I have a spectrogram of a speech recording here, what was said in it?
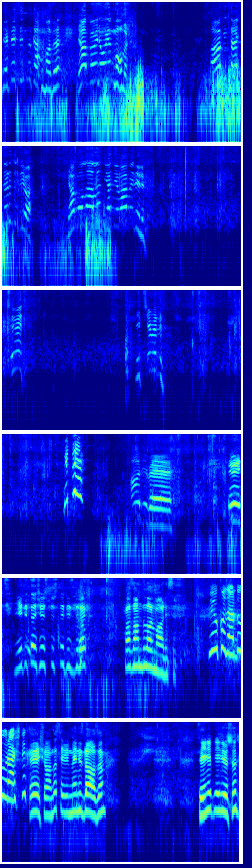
Nefesin mi kalmadı? Ya böyle oyun mu olur? Abi taşları diziyor. Ya mola alın ya devam edelim. Evet. Yetişemedin. Bitti. Hadi be. Evet, 7 taşı üst üste dizdiler. kazandılar maalesef. Ve o kadar da uğraştık. Evet şu anda sevinmeniz lazım. Zeynep ne diyorsun?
